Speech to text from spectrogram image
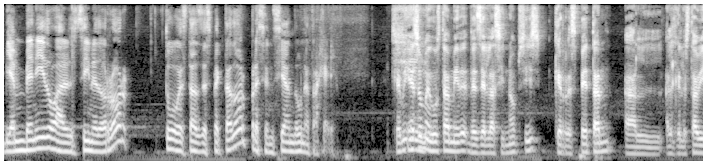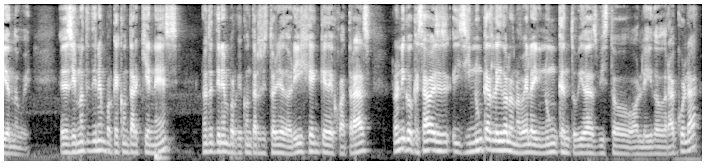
bienvenido al cine de horror. Tú estás de espectador presenciando una tragedia. Que a mí eso me gusta a mí desde la sinopsis, que respetan al, que lo está viendo, güey. Es decir, no te tienen por qué contar quién es, no te tienen por qué contar su historia de origen, qué dejó atrás. Lo único que sabes es, y si nunca has leído la novela y nunca en tu vida has visto o leído Drácula,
